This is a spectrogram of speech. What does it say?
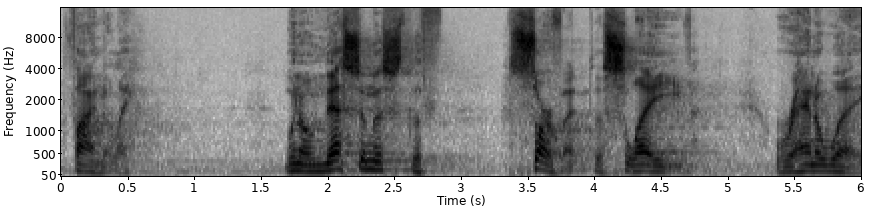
Finally, when Onesimus, the servant, the slave, ran away,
